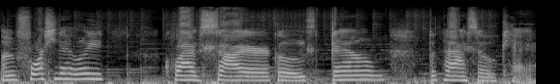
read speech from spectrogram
Unfortunately, Quagsire goes down, but that's okay.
